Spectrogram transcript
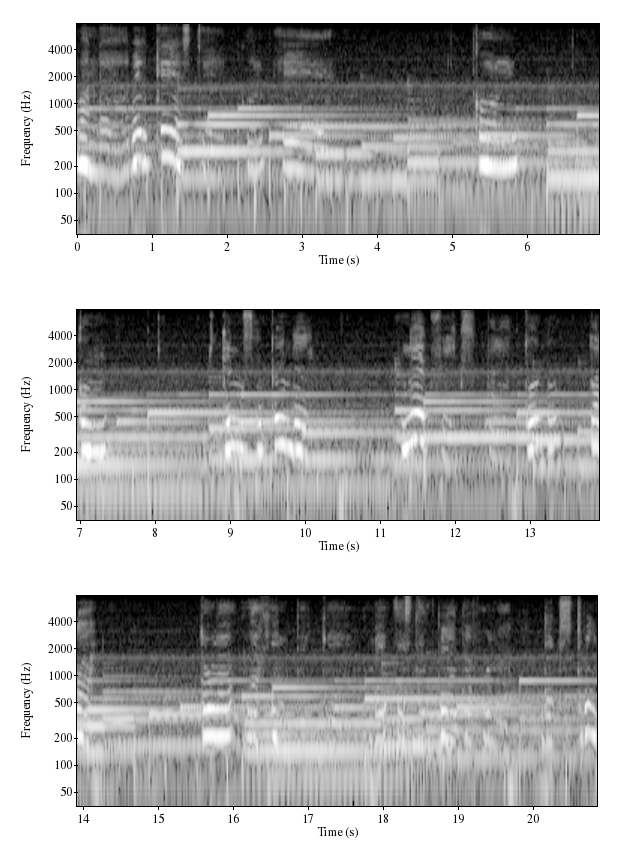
banda a ver qué este con eh, con con que nos sorprende Netflix para todo para toda la gente que ve esta plataforma de streaming.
